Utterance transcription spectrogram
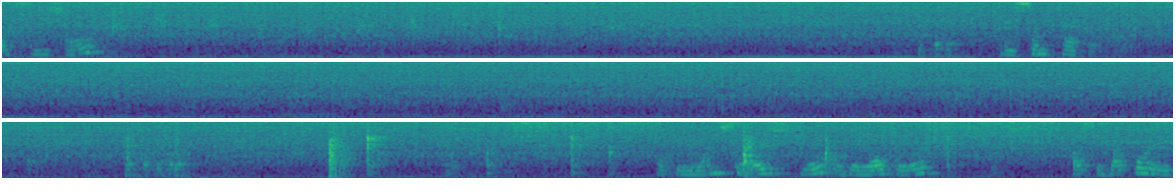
Add some salt. And some pepper. Okay, once the moisture of the water has evaporated,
